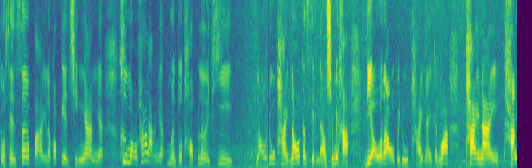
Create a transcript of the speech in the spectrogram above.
ตัวเซ็นเซอร์ไปแล้วก็เปลี่ยนชิ้นงานเนี้ยคือมองข้างหลังเนี่ยเหมือนตัวท็อปเลยพี่เราดูภายนอกกันเสร็จแล้วใช่ไหมคะ เดี๋ยวเราไปดูภายในกันว่า ภายในทั้ง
